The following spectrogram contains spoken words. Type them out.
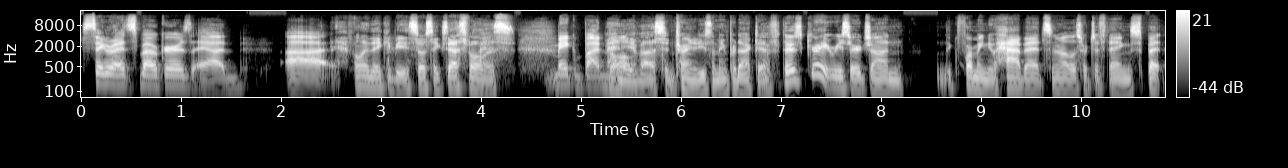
cigarette smokers and uh, If only they could be so successful as make bundle. many of us in trying to do something productive. There's great research on like, forming new habits and all those sorts of things, but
